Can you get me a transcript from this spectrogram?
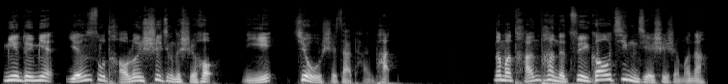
面对面严肃讨论事情的时候，你就是在谈判。那么，谈判的最高境界是什么呢？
